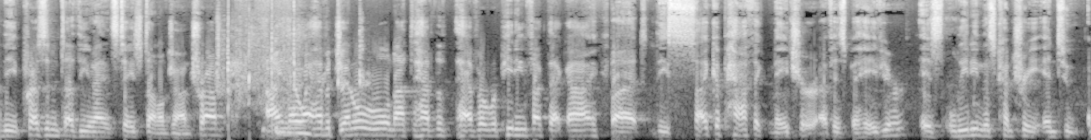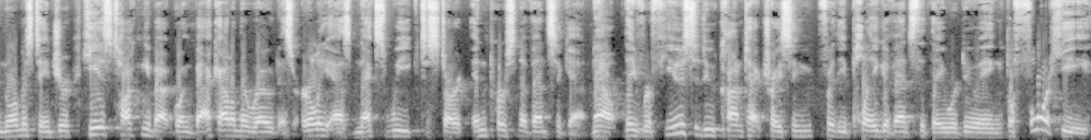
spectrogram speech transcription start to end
the president of the United States, Donald John Trump. I know I have a general rule not to have the, have a repeating fuck that guy, but the psychopathic nature of his behavior is leading this country into enormous danger. He is talking about going back out on the road as early as next week to start in person events again. Now they've refused to do contact tracing for the plague events that they were doing before he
